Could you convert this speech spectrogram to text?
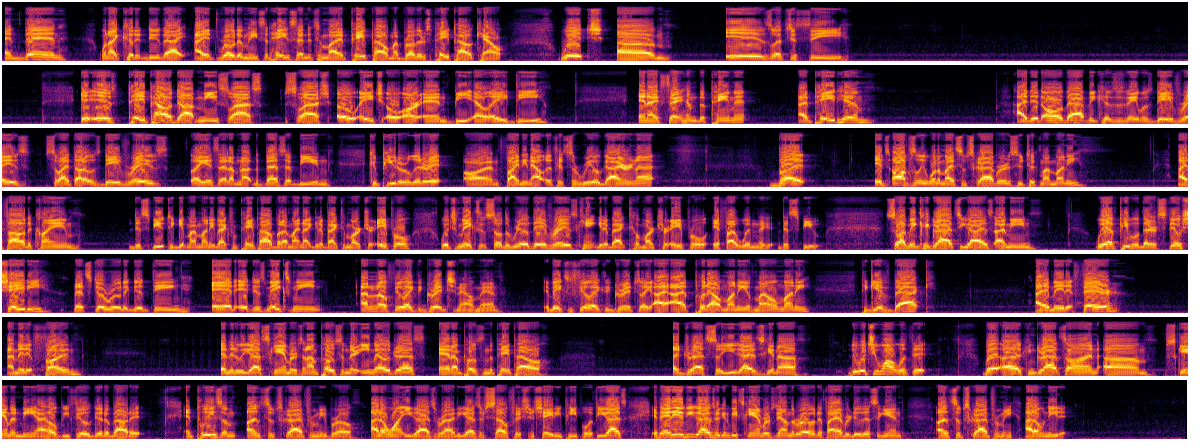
And then when I couldn't do that, I wrote him. He said, "Hey, send it to my PayPal, my brother's PayPal account, which um, is let's just see." It is paypal.me slash slash O H O R N B L A D. And I sent him the payment. I paid him. I did all that because his name was Dave Rays so I thought it was Dave Raves. Like I said, I'm not the best at being computer literate on finding out if it's a real guy or not. But it's obviously one of my subscribers who took my money. I filed a claim dispute to get my money back from PayPal, but I might not get it back to March or April, which makes it so the real Dave Raves can't get it back till March or April if I win the dispute. So I mean, congrats, you guys. I mean, we have people that are still shady that still ruined a good thing, and it just makes me, I don't know, feel like the Grinch now, man. It makes me feel like the Grinch. Like I, I put out money of my own money to give back. I made it fair. I made it fun. And then we got scammers, and I'm posting their email address and I'm posting the PayPal address, so you guys can uh, do what you want with it. But uh, congrats on um, scamming me. I hope you feel good about it. And please um, unsubscribe from me, bro. I don't want you guys around. You guys are selfish and shady people. If you guys, if any of you guys are going to be scammers down the road, if I ever do this again, unsubscribe from me. I don't need it.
